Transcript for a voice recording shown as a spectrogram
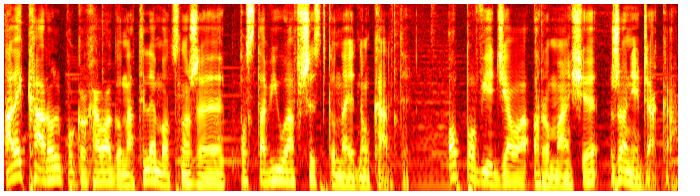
Ale Karol pokochała go na tyle mocno, że postawiła wszystko na jedną kartę. Opowiedziała o romansie żonie Jacka.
